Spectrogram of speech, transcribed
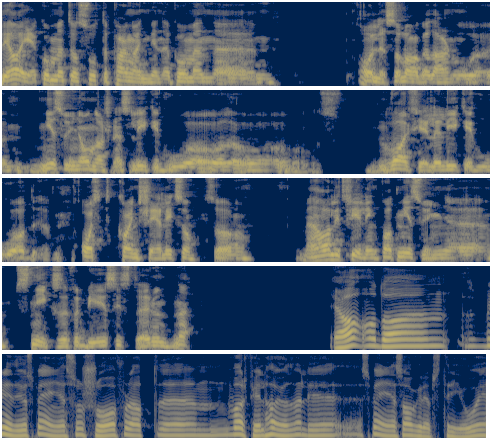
det har jeg kommet til å sette pengene mine på, men alle som lager der nå Misund Åndalsnes er like gode, og, og, og Varfjell er like god. og Alt kan skje, liksom. Så jeg har litt feeling på at Misund eh, sniker seg forbi i siste rundene. Ja, og da blir det jo spennende å se, for at uh, Varfjell har jo en veldig spennende angrepstrio i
